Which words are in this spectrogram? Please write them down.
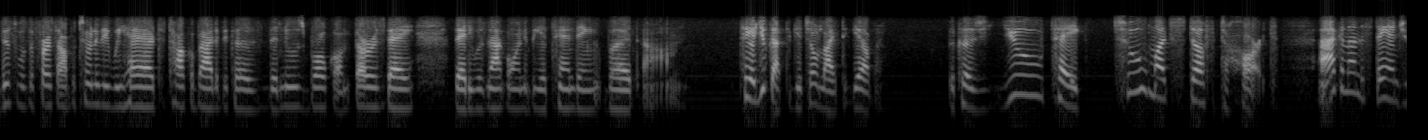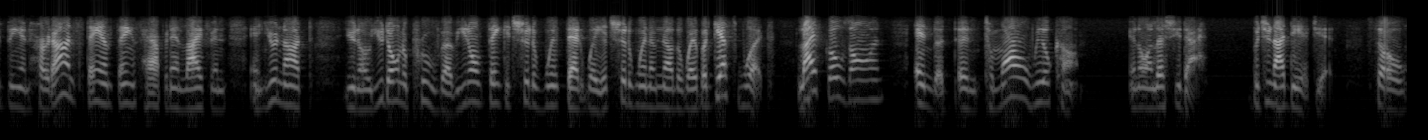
this was the first opportunity we had to talk about it because the news broke on Thursday that he was not going to be attending. But um, Tia, you've got to get your life together because you take too much stuff to heart. I can understand you being hurt. I understand things happen in life, and and you're not, you know, you don't approve of it. You don't think it should have went that way. It should have went another way. But guess what? Life goes on, and and tomorrow will come, you know, unless you die. But you're not dead yet. So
